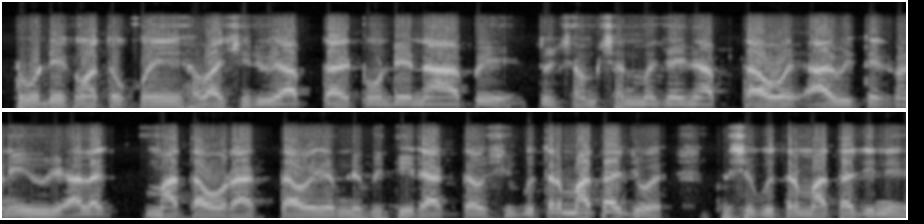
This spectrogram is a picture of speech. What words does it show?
ટોંડે કાં તો કોઈ હવા શીરવી આપતા, ટોંડે ના આપે, તો જમશનમાં જઈને આપતા હોય. આવી રીતે ઘણી અલગ માતાઓ રાખતા હોય, એમને વિધિ રાખતા હોય. શિગુત્ર માતા જ હોય. તો શિગુત્ર માતાજીની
